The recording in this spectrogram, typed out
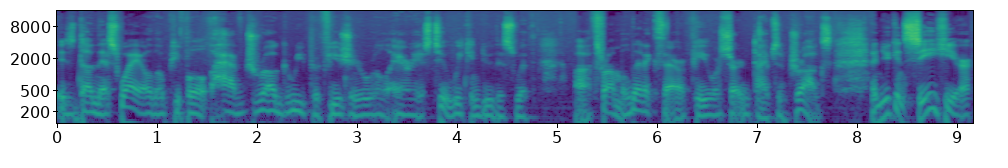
is done this way, although people have drug reperfusion in rural areas too. We can do this with uh, thrombolytic therapy or certain types of drugs. And you can see here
